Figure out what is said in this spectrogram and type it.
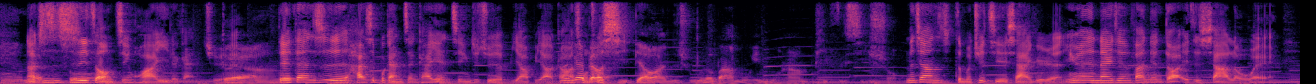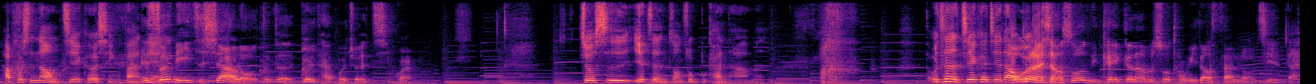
嗯、然后就是是一种精华液的感觉。对啊，对，但是还是不敢睁开眼睛，就觉得不要不要，应该不要洗掉啊，你全部都把它抹一抹，让皮肤吸收。那这样子怎么去接下一个人？因为那一间饭店都要一直下楼，哎，它不是那种接客型饭店，所以你一直下楼，那个柜台不会觉得很奇怪吗？就是也只能装作不看他们。我真的接客接到我本来想说你可以跟他们说统一到三楼接待，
